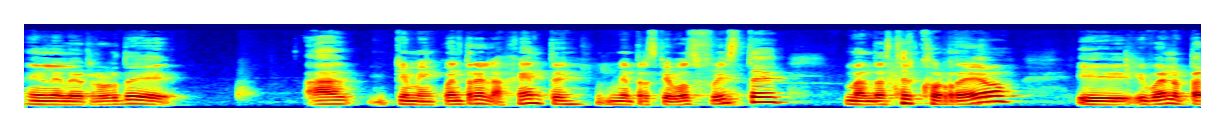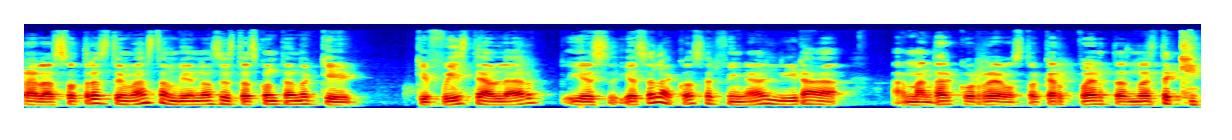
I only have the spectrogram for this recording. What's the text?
en el error de ah, que me encuentre la gente, mientras que vos fuiste, mandaste el correo y, bueno, para las otras demás también nos estás contando que, que fuiste a hablar y, es, y esa es la cosa al final, ir a, a mandar correos, tocar puertas, no este que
